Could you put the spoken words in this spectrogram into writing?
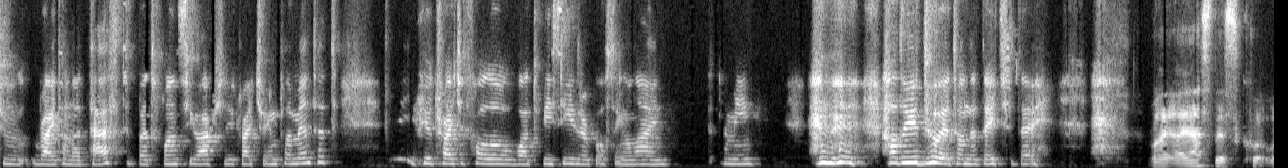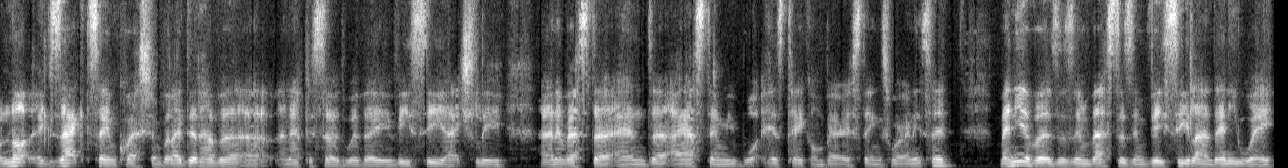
to write on a test, but once you actually try to implement it, if you try to follow what VCs are posting online, I mean, how do you do it on the day to day? Right, I asked this well, not exact same question, but I did have a, a, an episode with a VC actually, an investor, and uh, I asked him what his take on various things were, and he said many of us as investors in VC land anyway,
